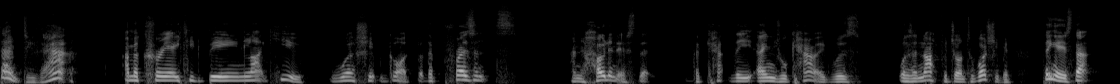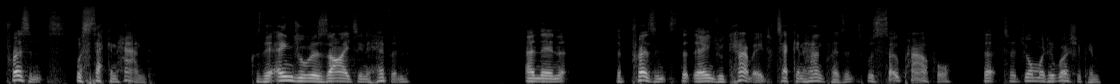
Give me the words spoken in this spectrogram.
Don't do that. I'm a created being like you. Worship God. But the presence and holiness that the, ca- the angel carried was, was enough for John to worship him. Thing is, that presence was secondhand because the angel resides in heaven, and then the presence that the angel carried, second-hand presence, was so powerful that uh, John wanted to worship him.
